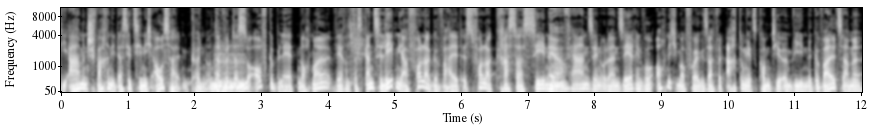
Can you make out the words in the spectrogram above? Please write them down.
die armen Schwachen, die das jetzt hier nicht aushalten können. Und dann wird das so aufgebläht nochmal, während das ganze Leben ja voller Gewalt ist, voller krasser Szenen Ja. im Fernsehen oder in Serien, wo auch nicht immer vorher gesagt wird, Achtung, jetzt kommt hier irgendwie eine gewaltsame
